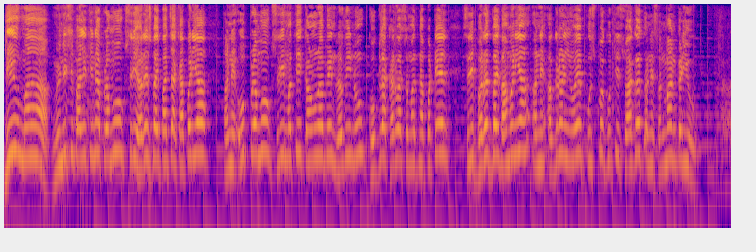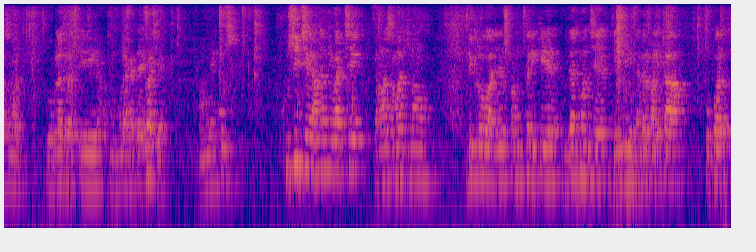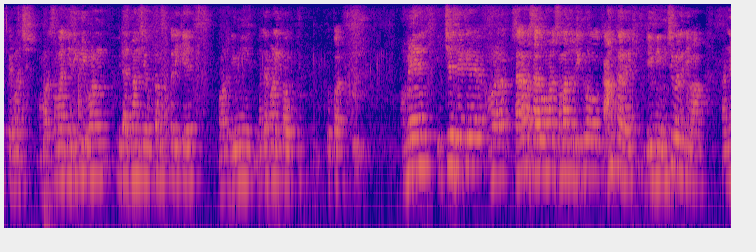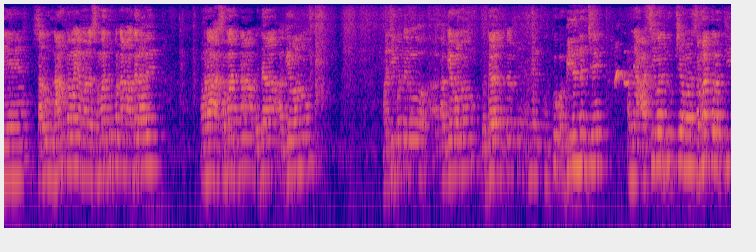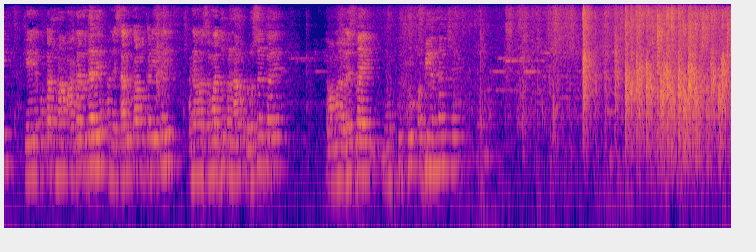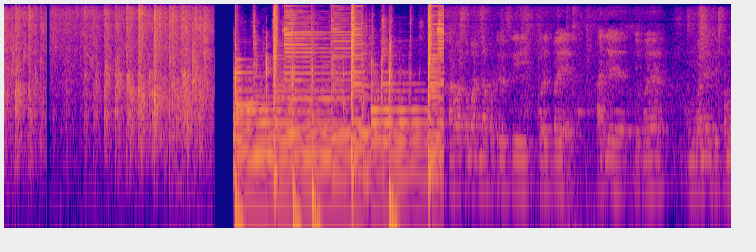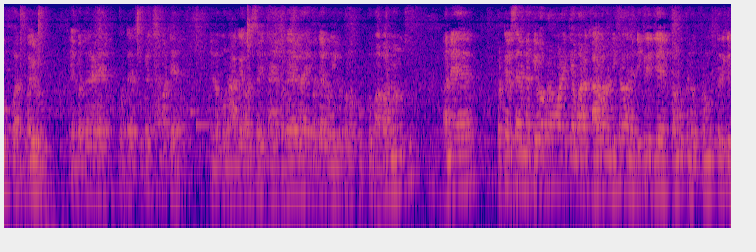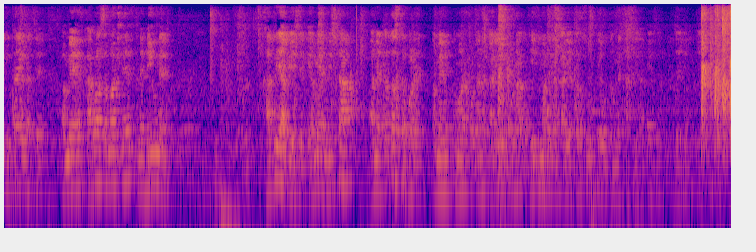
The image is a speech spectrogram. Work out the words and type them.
મ્યુનિસિપાલિટીના પ્રમુખ શ્રી હરેશભાઈ પાચા કાપડિયા અને ઉપપ્રમુખ શ્રીમતી કરુણાબેન રવિનું ઘોઘલા ખારવા સમાજના પટેલ, શ્રી ભરતભાઈ બામણિયા અને અગ્રણીઓએ પુષ્પગુતિ સ્વાગત અને સન્માન કર્યું. ખુશી છે, આનંદની વાત છે કે સમાજનો દીકરો આજે પ્રમુખ તરીકે બિરાજમાન છે. દિલ્હી નગરપાલિકા ઉપર તેમજ અમારા સમાજની દીકરી પણ બિરાજમાન છે, ઉપપ્રમુખ તરીકે પણ દીવની નગરપાલિકા ઉપર. અમે ઈચ્છે છે કે અમારા સારામાં સારું અમારો સમાજનો દીકરો કામ કરે દીવની મ્યુનિસિપાલિટીમાં અને સારું નામ કમાય, અમારા સમાજનું પણ નામ આગળ આવે. અમારા સમાજના બધા આગેવાનો, માજી પટેલો આગેવાનો બધા તરફથી અને ખૂબ ખૂબ અભિનંદન છે અને આશીર્વાદ રૂપ છે અમારા સમાજ તરફથી. કે એ પોતાનું નામ આગળ વધારે અને સારું કામ કરીએ કરી અને અમારા સમાજનું પણ નામ રોશન કરે. અમારા હરેશભાઈ ખૂબ ખૂબ અભિનંદન છે. પટેલ શ્રી ભરતભાઈએ આજે જે મને જે પ્રમુખ પદ મળ્યું એ બદલ પોતે શુભેચ્છા માટે એ લોકોના આગેવાન સહિત અહીંયા પધારેલા એ બદલ એ લોકોનો ખૂબ ખૂબ આભાર માનું છું. અને પટેલ સાહેબના કહેવા પ્રમાણે કે અમારા ખારવાના દીકરા અને દીકરી જે પ્રમુખ અને ઉપપ્રમુખ તરીકે ચૂંટાયેલા છે, અમે ખારવા સમાજને અને દીવને ખાતરી આપીએ છીએ કે અમે નિષ્ઠા અને તટસ્થપણે અમે અમારા પોતાના કાર્ય લોકોના હિત માટેના કાર્ય કરશું એવું તમને ખાતરી આપીએ છીએ.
